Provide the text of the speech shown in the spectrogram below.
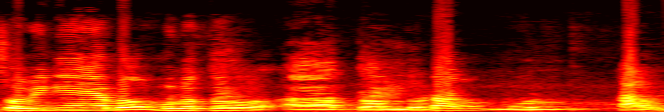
জমি নিয়ে এলো মূলত দ্বন্দ্বটার মূল কারণ।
